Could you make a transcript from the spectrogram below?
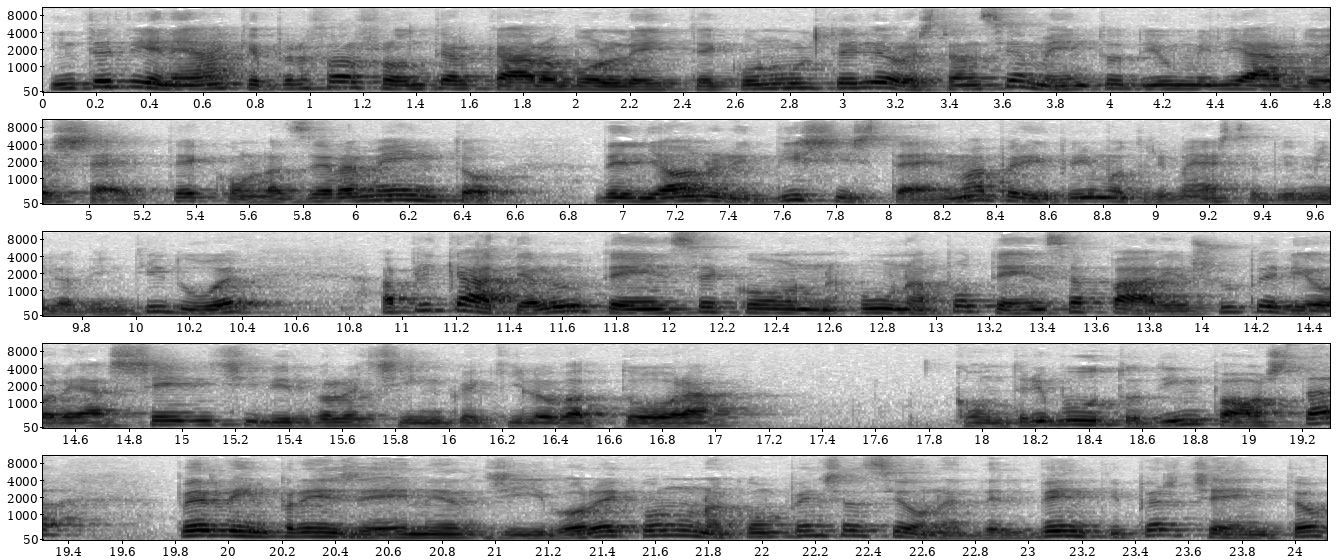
interviene anche per far fronte al caro bollette con un ulteriore stanziamento di 1 miliardo e 7 con l'azzeramento degli oneri di sistema per il primo trimestre 2022 applicati alle utenze con una potenza pari o superiore a 16,5 kWh, contributo d'imposta per le imprese energivore con una compensazione del 20%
